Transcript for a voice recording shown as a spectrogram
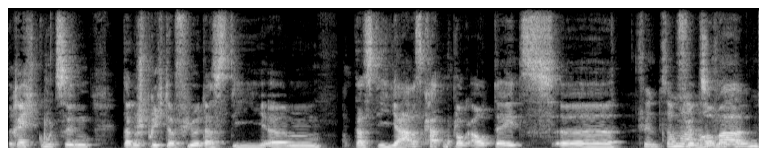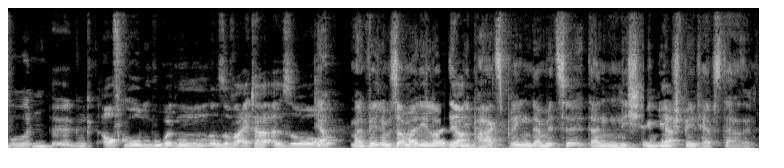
äh, recht gut sind. Dann spricht dafür, dass die, ähm, dass die Jahreskarten-Block-Outdates äh, für den Sommer, für den Sommer aufgehoben, wurden. Äh, aufgehoben wurden und so weiter. Also ja, man will im Sommer die Leute ja. in die Parks bringen, damit sie dann nicht irgendwie ja. im Spätherbst da sind.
